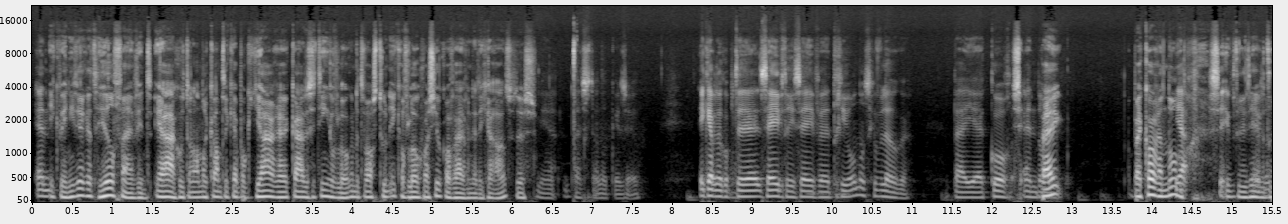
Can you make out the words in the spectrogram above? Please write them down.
En Ik weet niet dat ik het heel fijn vind. Ja, goed, aan de andere kant, ik heb ook jaren KDC-10 gevlogen. Dat was toen ik er vloog, was hij ook al 35 jaar oud. Dus ja, dat is dan ook weer zo. Ik heb nog op de 737-300 gevlogen. Bij eh Cor en bij, bij Cor en Don, Ja. 737 Dat is echt een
